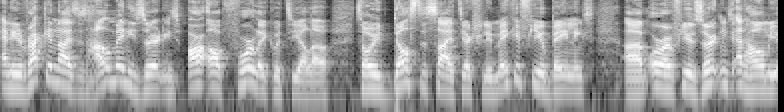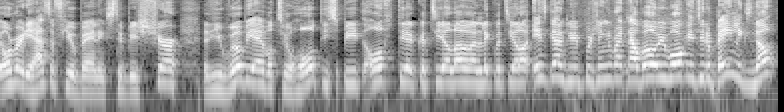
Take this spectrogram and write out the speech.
and he recognizes how many Zerglings are up for Liquid TLO. So he does decide to actually make a few Banelings um, or a few Zerglings at home. He already has a few Banelings to be sure that he will be able to hold the speed of Liquid TLO and Liquid TLO is going to be pushing right now. Will he walk into the Banelings? No!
